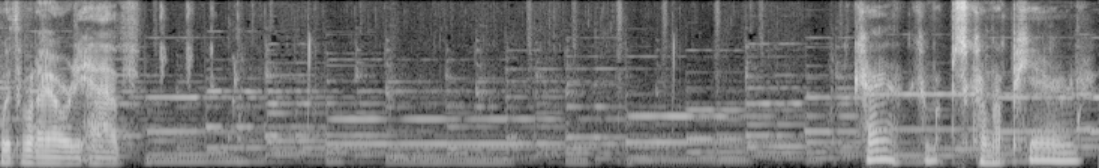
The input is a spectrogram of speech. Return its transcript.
with what I already have. Okay, come up, come up here.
